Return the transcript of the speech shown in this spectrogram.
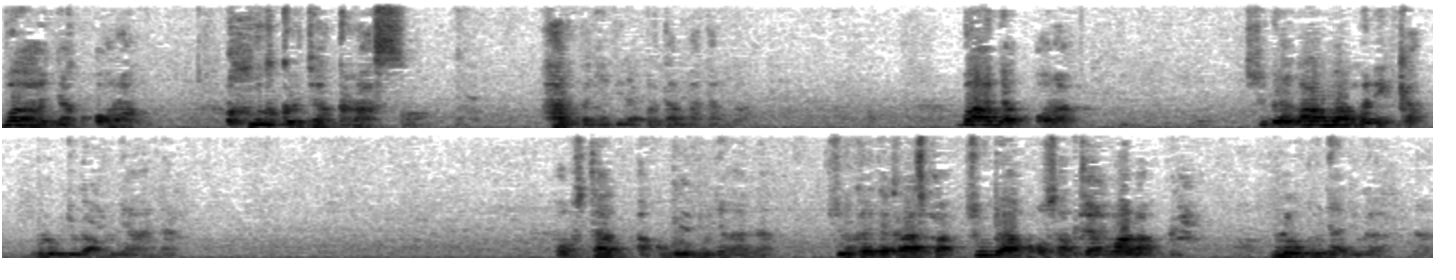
Banyak orang bekerja keras, hartanya tidak bertambah-tambah. Banyak orang sudah lama menikah, belum juga punya anak. Pak Ustaz, aku belum punya anak. Sudah kerja keras Pak? Sudah Pak Ustaz, yang malam. Belum punya juga. Nah,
